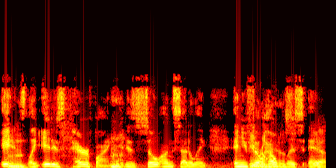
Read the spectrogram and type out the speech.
is. Like it is terrifying. it is so unsettling, and you It feel really helpless. And Yeah.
